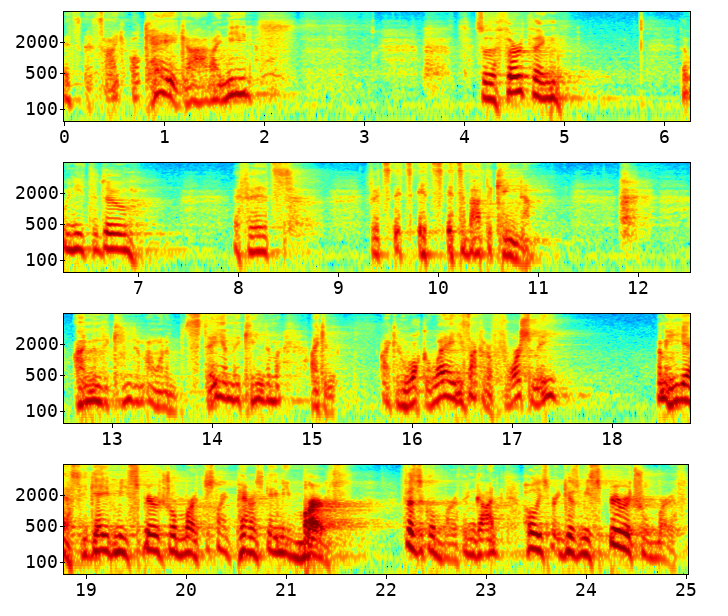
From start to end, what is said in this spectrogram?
It's, it's like, okay, God, I need. So the third thing that we need to do, if it's, if it's, it's, it's, it's about the kingdom. I'm in the kingdom. I want to stay in the kingdom. I can, I can walk away. He's not going to force me. I mean, yes, he gave me spiritual birth, just like parents gave me birth, physical birth. And God, Holy Spirit gives me spiritual birth.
